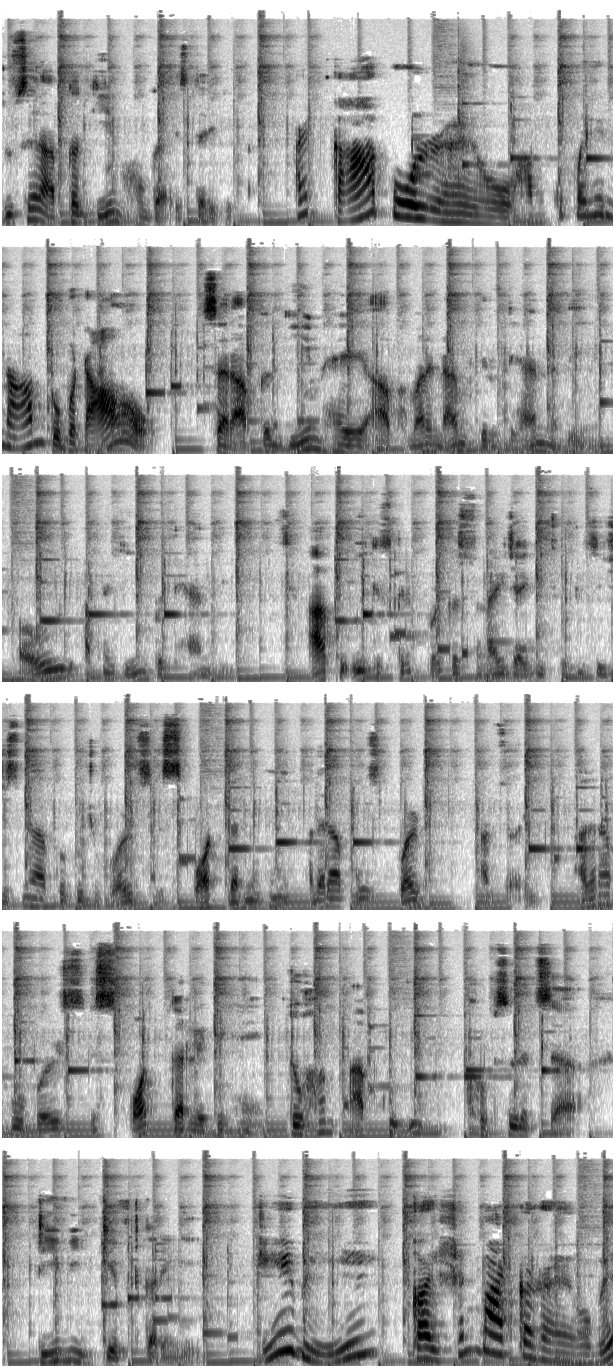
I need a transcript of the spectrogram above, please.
तो सर आपका गेम होगा इस तरीके का। अरे कहाँ बोल रहे हो? हमको पहले नाम तो बताओ। सर आपका गेम है आप हमारे नाम की तरफ़ ध्यान न दें और अपने गेम पर ध्यान दें। आपको एक स्क्रिप्ट पढ़कर सुनाई जाएगी छोटी सी जिसमें आपको कुछ वर्ड्स स्पॉट करने हैं। अगर आप उस वर्ड सॉरी अगर आप वो वर्ड्स स्पॉट कर लेते हैं तो हम आपको एक खूबसूरत सा टीवी गिफ्ट करेंगे। टीवी कैसन बात कर रहे हो बे?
